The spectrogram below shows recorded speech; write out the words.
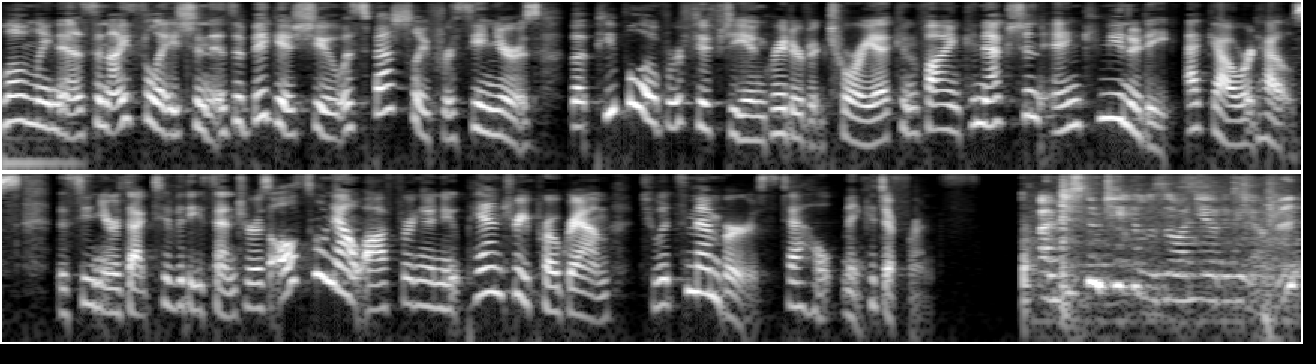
Loneliness and isolation is a big issue, especially for seniors. But people over 50 in Greater Victoria can find connection and community at Goward House. The Seniors Activity Centre is also now offering a new pantry program to its members to help make a difference. I'm just going to take a lasagna out of the oven.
